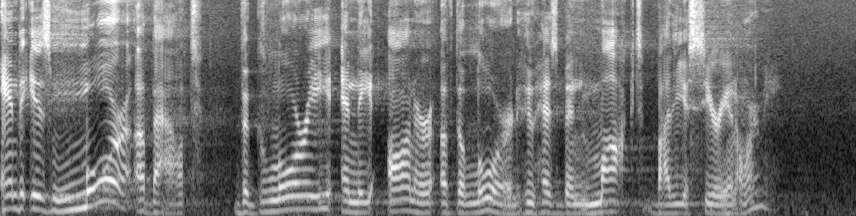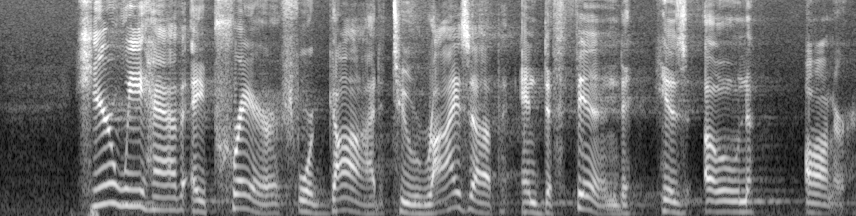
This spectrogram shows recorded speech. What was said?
and is more about the glory and the honor of the Lord who has been mocked by the Assyrian army. Here we have a prayer for God to rise up and defend his own honor.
